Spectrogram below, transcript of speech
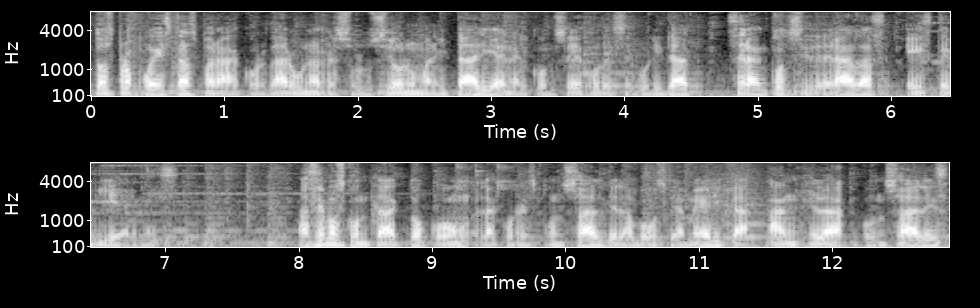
Dos propuestas para acordar una resolución humanitaria en el Consejo de Seguridad serán consideradas este viernes. Hacemos contacto con la corresponsal de La Voz de América, Ángela González,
